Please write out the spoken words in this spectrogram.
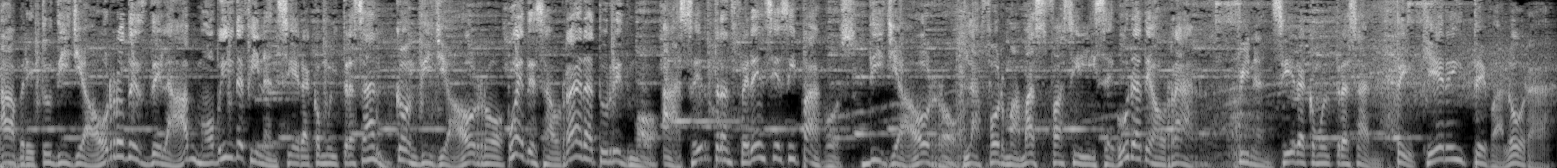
Abre tu Digi Ahorro desde la app móvil de Financiera como Ultrasan. Con Digi Ahorro puedes ahorrar a tu ritmo, hacer transferencias y pagos. Digi Ahorro, la forma más fácil y segura de ahorrar. Financiera como Ultrasan, te quiere y te valora.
